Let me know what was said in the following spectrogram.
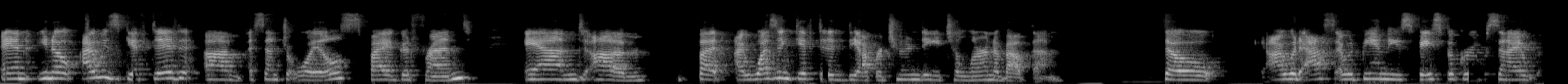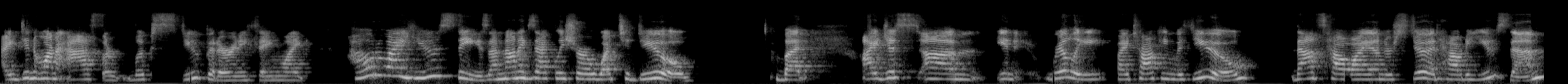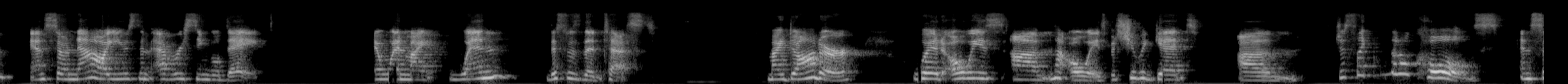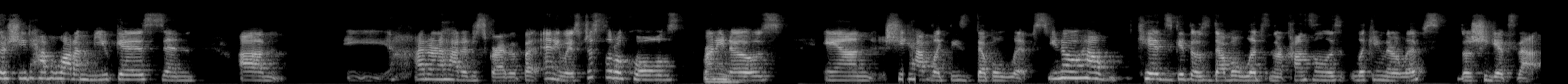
And, you know, I was gifted um, essential oils by a good friend. And, um, but I wasn't gifted the opportunity to learn about them. So I would ask, I would be in these Facebook groups and I, I didn't want to ask or look stupid or anything like, how do I use these? I'm not exactly sure what to do. But I just, um, in, really, by talking with you, that's how I understood how to use them. And so now I use them every single day. And when my, when this was the test, my daughter would always, um, not always, but she would get um, just like little colds. And so she'd have a lot of mucus and um, I don't know how to describe it, but anyways, just little colds, runny mm-hmm. nose, and she'd have like these double lips. You know how kids get those double lips and they're constantly licking their lips? Though she gets that.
